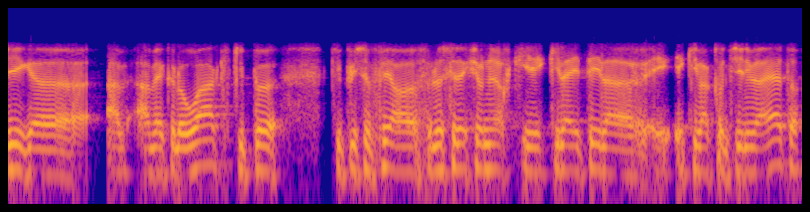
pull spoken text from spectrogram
League av- avec le WAC, qu'il peut qu'il puisse faire le sélectionneur qui- qu'il a été et, qui va continuer à être.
